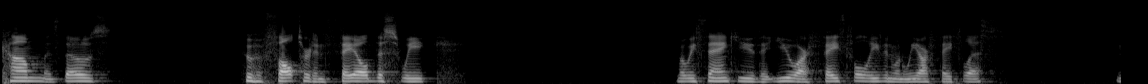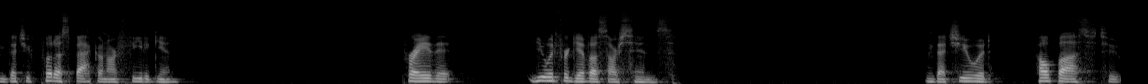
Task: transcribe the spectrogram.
Come as those who have faltered and failed this week. But we thank you that you are faithful even when we are faithless, and that you've put us back on our feet again. Pray that you would forgive us our sins and that you would help us to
